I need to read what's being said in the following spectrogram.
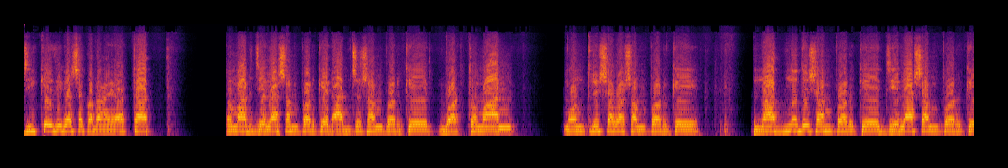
জিকে জিজ্ঞাসা করা হয়, অর্থাৎ তোমার জেলা সম্পর্কে, রাজ্য সম্পর্কে, বর্তমান মন্ত্রিসভা সম্পর্কে, নদ নদী সম্পর্কে, জেলা সম্পর্কে,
